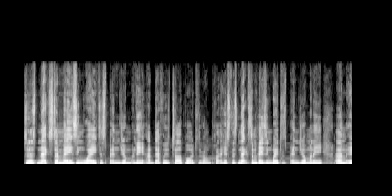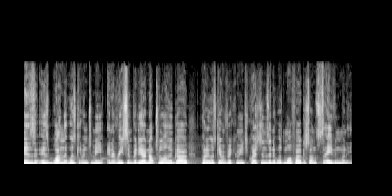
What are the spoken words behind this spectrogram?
So this next amazing way to spend your money, I definitely teleported to the wrong place. This next amazing way to spend your money um, is is one that was given to me in a recent video not too long ago, but it was given for community questions and it was more focused on saving money.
